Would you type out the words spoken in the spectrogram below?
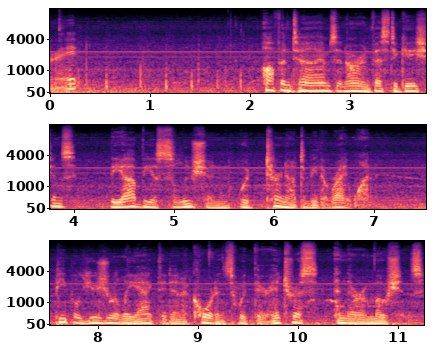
Alright. Oftentimes, in our investigations, the obvious solution would turn out to be the right one. People usually acted in accordance with their interests and their emotions.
